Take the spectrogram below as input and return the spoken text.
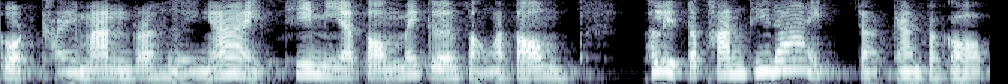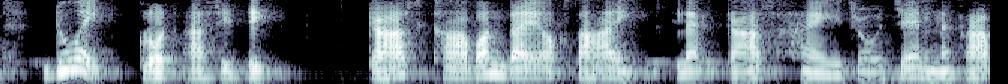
กรดไขมันระเหยง่าย ที่มีอะตอมไม่เกิน 2 อะตอม ผลิตภัณฑ์ที่ได้จากการประกอบด้วยกรดอะซิติกก๊าซคาร์บอนไดออกไซด์และก๊าซไฮโดรเจนนะครับ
